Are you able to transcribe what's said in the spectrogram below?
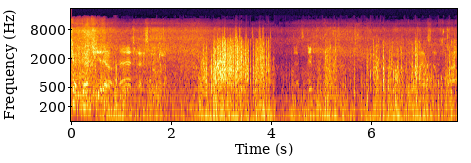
check that shit out. That's kind of spooky. That's different. That stuff's about.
